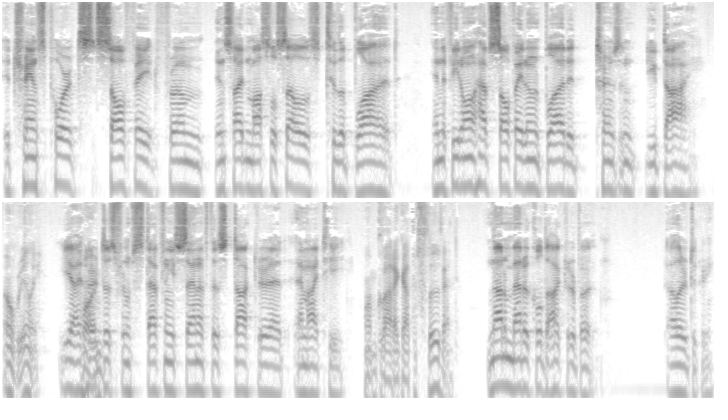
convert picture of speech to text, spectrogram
it transports sulfate from inside muscle cells to the blood, and if you don't have sulfate in the blood, it turns and you die. oh really? Yeah, I Well, heard I'm- this from Stephanie Seneff, this doctor at MIT. Well, I'm glad I got the flu then, Not a medical doctor, but other degree.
